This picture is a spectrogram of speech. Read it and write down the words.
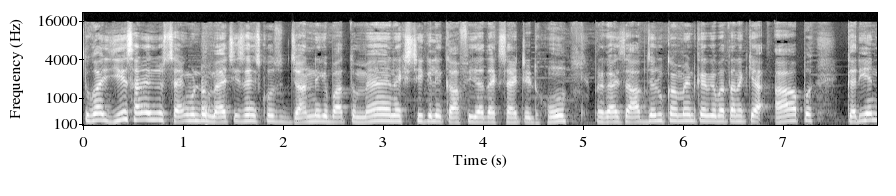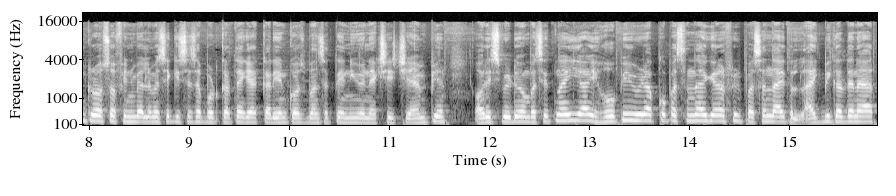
तो गाइस ये सारे जो सेगमेंट और मैचेस हैं, इसको जानने के बाद तो मैं नेक्स्ट के लिए काफ़ी ज़्यादा एक्साइटेड हूँ। पर गाइस आप ज़रूर कमेंट करके बताना, क्या आप करियन क्रॉस और फिन बैलर में से किसे सपोर्ट करते हैं? क्या करियन क्रॉस बन सकते हैं? न्यू नेक्स्ट चैंपियन और इस वीडियो में बस इतना ही। आई होप ये वीडियो आपको पसंद आएगी अगर फिर पसंद आए तो लाइक भी कर देना यार।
